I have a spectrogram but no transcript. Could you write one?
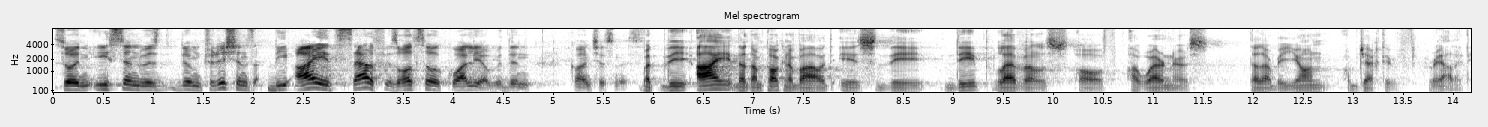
So in Eastern wisdom traditions, the I itself is also a qualia within consciousness. But the I that I'm talking about is the deep levels of awareness that are beyond objective reality.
